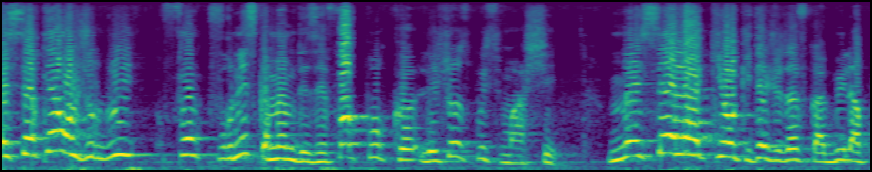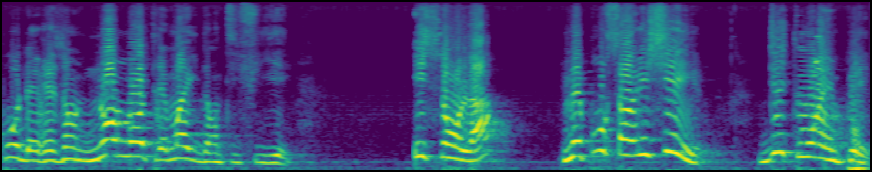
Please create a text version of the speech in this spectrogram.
Et certains aujourd'hui fournissent quand même des efforts pour que les choses puissent marcher. Mais ceux-là qui ont quitté Joseph Kabila pour des raisons non autrement identifiées, ils sont là, mais pour s'enrichir. Dites-moi un peu,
